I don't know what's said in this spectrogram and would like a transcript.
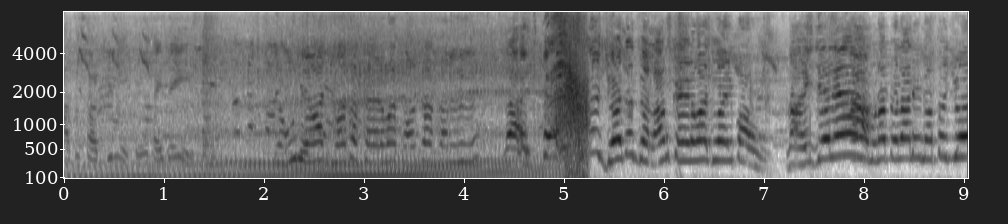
આ તો શરદી નું થઈ તે હું લેવા જો તો કહેવા જો તો કરી. તો જો તો જલામ કહેવા જો આવી પાઉં. નાહી જે લે. હમણાં પેલાની નતો જો.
